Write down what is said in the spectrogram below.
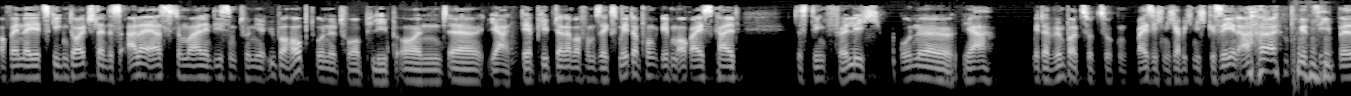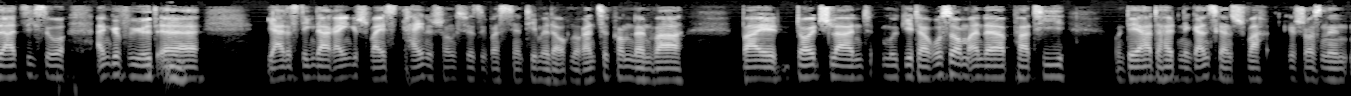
auch wenn er jetzt gegen Deutschland das allererste Mal in diesem Turnier überhaupt ohne Tor blieb. Und äh, ja, der blieb dann aber vom Sechs-Meter-Punkt eben auch eiskalt. Das Ding völlig ohne, ja, mit der Wimper zu zucken. Weiß ich nicht, habe ich nicht gesehen, aber im Prinzip äh, hat sich so angefühlt. Äh, ja, das Ding da reingeschweißt, keine Chance für Sebastian Themel da auch nur ranzukommen. Dann war bei Deutschland Mulgeta Russom an der Partie und der hatte halt einen ganz, ganz schwach geschossenen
